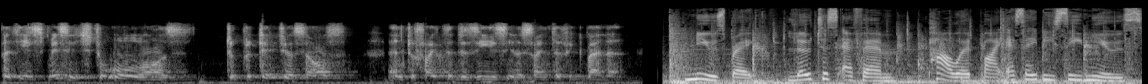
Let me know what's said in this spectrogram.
But his message to all was to protect yourselves and to fight the disease in a scientific manner. Newsbreak, Lotus FM, powered by SABC News.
